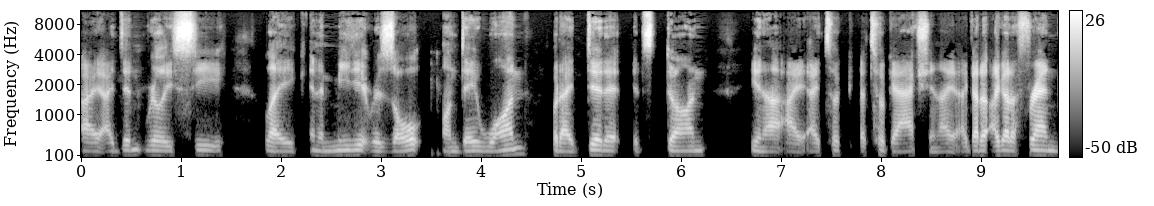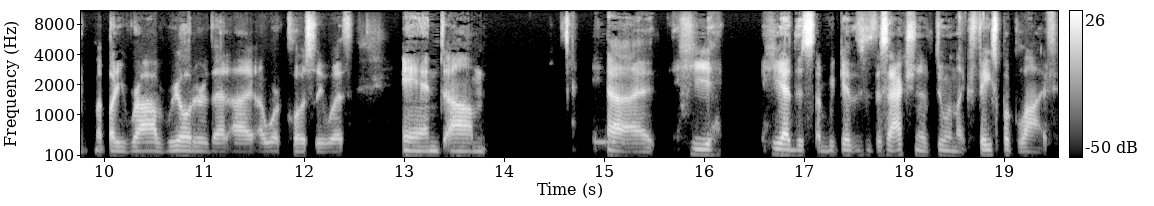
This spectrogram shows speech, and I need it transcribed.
I, I didn't really see like an immediate result on day one, but I did it. It's done. You know, I, I took I took action. I, I got a, I got a friend, my buddy Rob, realtor that I, I work closely with, and um, uh, he he had this this, this action of doing like Facebook Live,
